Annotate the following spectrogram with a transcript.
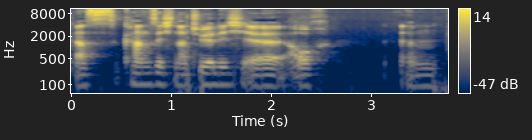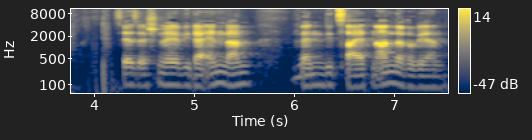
das kann sich natürlich äh, auch ähm, sehr, sehr schnell wieder ändern, wenn die Zeiten andere wären.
